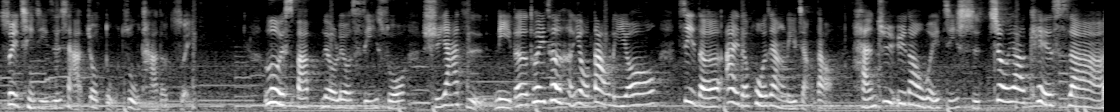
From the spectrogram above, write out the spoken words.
所以情急之下就堵住他的嘴。” Louis 八六六 C 说：“徐鸭子，你的推测很有道理哦。记得《爱的迫降》里讲到，韩剧遇到危机时就要 kiss 啊。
